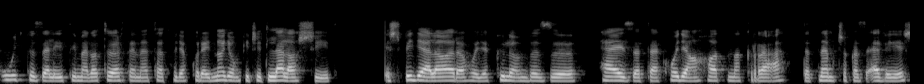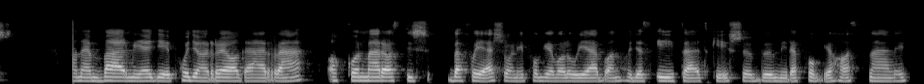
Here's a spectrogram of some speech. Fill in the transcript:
úgy közelíti meg a történetet, hogy akkor egy nagyon kicsit lelassít, és figyel arra, hogy a különböző helyzetek hogyan hatnak rá, tehát nem csak az evés, hanem bármi egyéb hogyan reagál rá, akkor már azt is befolyásolni fogja valójában, hogy az ételt később ő mire fogja használni.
